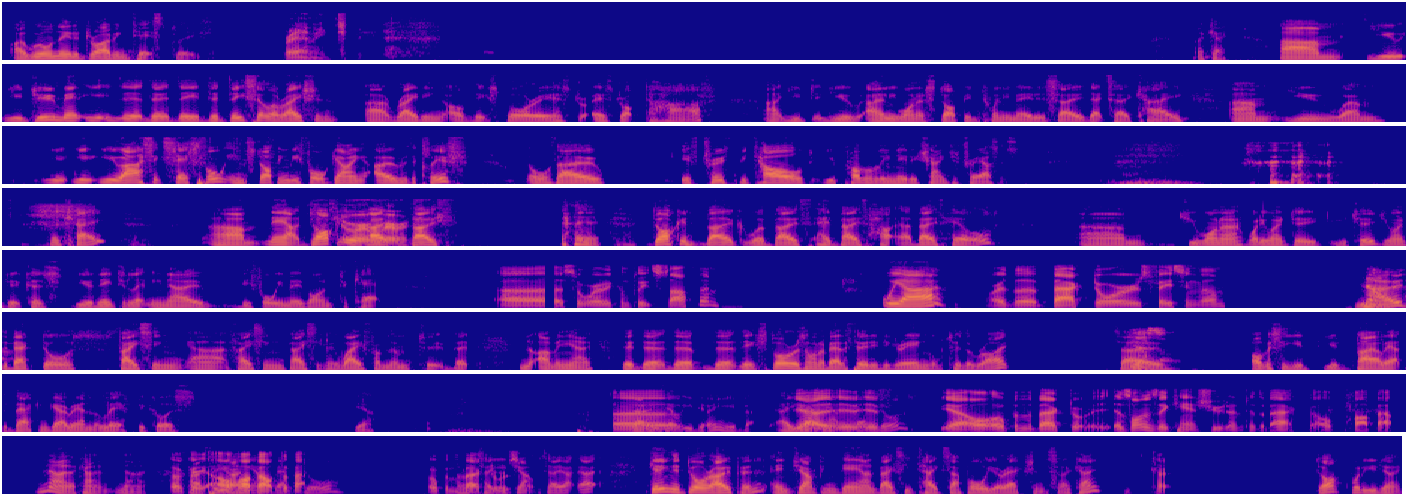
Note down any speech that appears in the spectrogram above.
I will need a driving test, please. Ramming speed. Okay. Um, you you do man- the, the the the deceleration uh, rating of the Explorer has has dropped to half. Uh, you you only want to stop in 20 meters, so that's okay. Um, you um, you, you you are successful in stopping before going over the cliff, although, if truth be told, you probably need a change of trousers. Okay. Um, now, Doc and Vogue both Doc and Vogue were both had both uh, both held. Um, do you want to? What do you want to do? You two? Do you want to do? Because you need to let me know before we move on to cat. Uh, so we're at a complete stop then. We are. Are the back doors facing them? No. No, the back door's facing uh, facing basically away from them too. But no, I mean, you know, the the the the, the explorer's on about a thirty degree angle to the right. So Yes. obviously you'd you'd bail out the back and go around the left because. Yeah. So is Uh, that what you're doing? You, ba- are you yeah, opening the back if- doors? Yeah, I'll open the back door as long as they can't shoot into the back. They'll pop out. No, they can't. No. Okay, Right, so I'll hop out the back. door. Open the All right, back so you doors. jump. So uh, uh, getting the door open and jumping down basically takes up all your actions. Okay. Okay. Doc, what are you doing?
